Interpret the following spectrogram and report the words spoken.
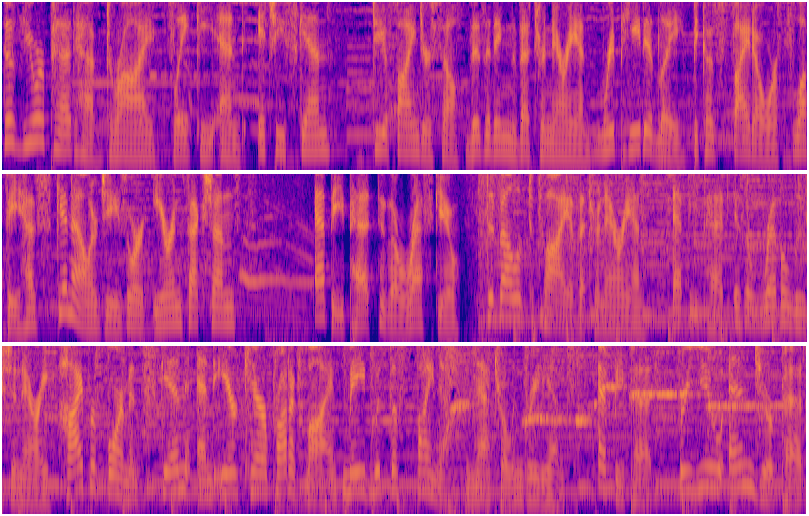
Does your pet have dry, flaky, and itchy skin? Do you find yourself visiting the veterinarian repeatedly because Fido or Fluffy has skin allergies or ear infections? EpiPet to the rescue. Developed by a veterinarian, EpiPet is a revolutionary, high performance skin and ear care product line made with the finest natural ingredients. EpiPet, for you and your pet,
